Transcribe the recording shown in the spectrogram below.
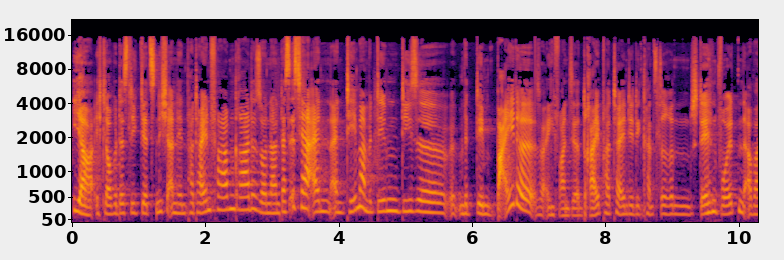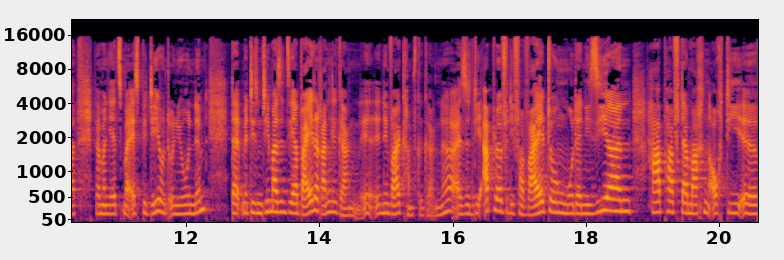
Ja, ich glaube, das liegt jetzt nicht an den Parteienfarben gerade, sondern das ist ja ein, ein Thema, mit dem diese, mit dem beide, also eigentlich waren es ja drei Parteien, die den Kanzlerin anderen stellen wollten. Aber wenn man jetzt mal SPD und Union nimmt, da, mit diesem Thema sind sie ja beide rangegangen, in, in den Wahlkampf gegangen. Ne? Also die Abläufe, die Verwaltung modernisieren, habhafter machen, auch die äh,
